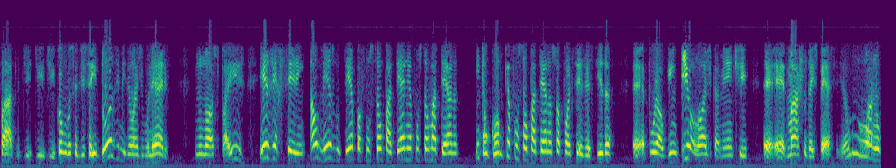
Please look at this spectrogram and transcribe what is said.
fato de, de, de, como você disse aí, 12 milhões de mulheres no nosso país exercerem ao mesmo tempo a função paterna e a função materna. Então, como que a função paterna só pode ser exercida é, por alguém biologicamente é, é, macho da espécie? Eu não, não,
